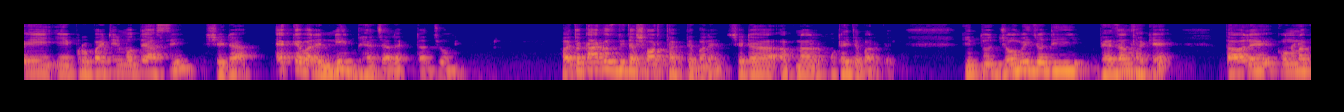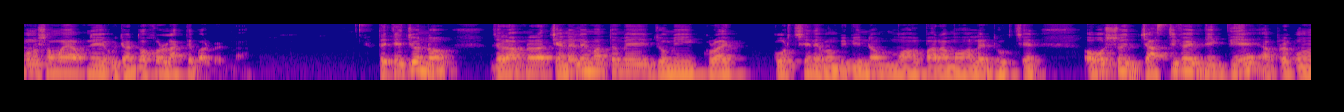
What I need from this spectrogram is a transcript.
এই এই প্রপার্টির মধ্যে আছি, সেটা একেবারে নিট ভেজাল একটা জমি। হয়তো কাগজ দুইটা শর্ট থাকতে পারে, সেটা আপনার উঠাইতে পারবেন। কিন্তু জমি যদি ভেজাল থাকে, তাহলে কোনো না কোনো সময় আপনি ওইটার দখল রাখতে পারবেন না। তো এর জন্য যারা আপনারা চ্যানেলের মাধ্যমে জমি ক্রয় করছেন এবং বিভিন্ন পাড়া মহল্লায় ঢুকছেন, অবশ্যই জাস্টিফাইড দিক দিয়ে আপনারা কোনো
